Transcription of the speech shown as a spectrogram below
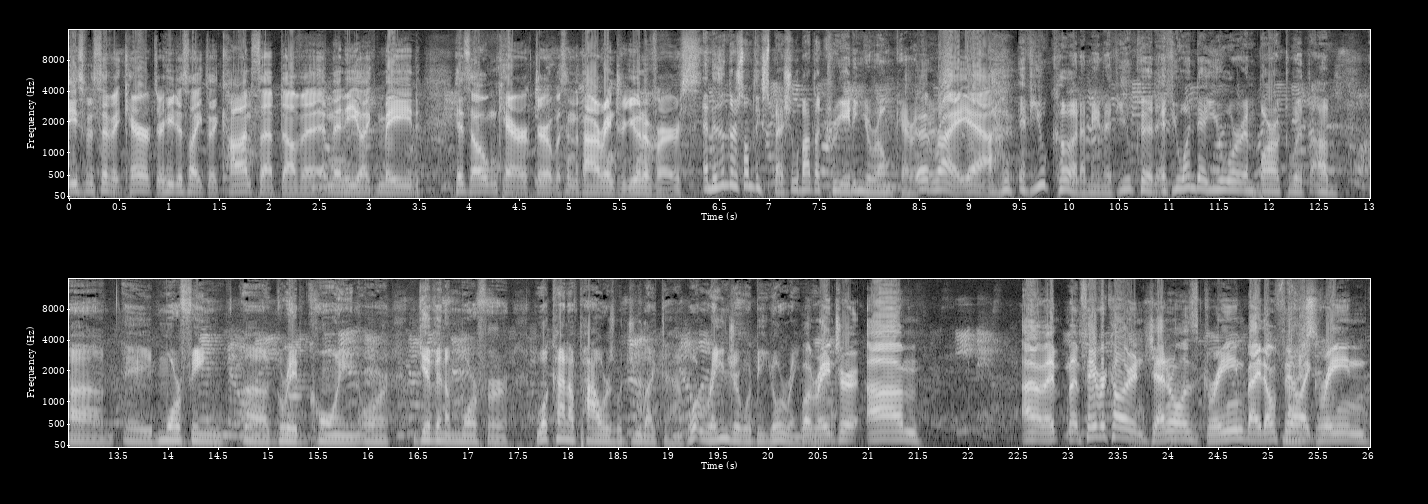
a specific character. He just liked the concept of it, and then he like made his own character within the Power Ranger universe. And isn't there something special about the creating your own character? Uh, right? Yeah. If you could, I mean, if you could, if you one day you were embarked with um, um, a morphing uh, grid coin or given a morpher, what kind of powers would you like to have? What ranger would be your ranger? What Ranger? Um, I don't know. My, my favorite color in general is green, but I don't feel Nice. like green.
